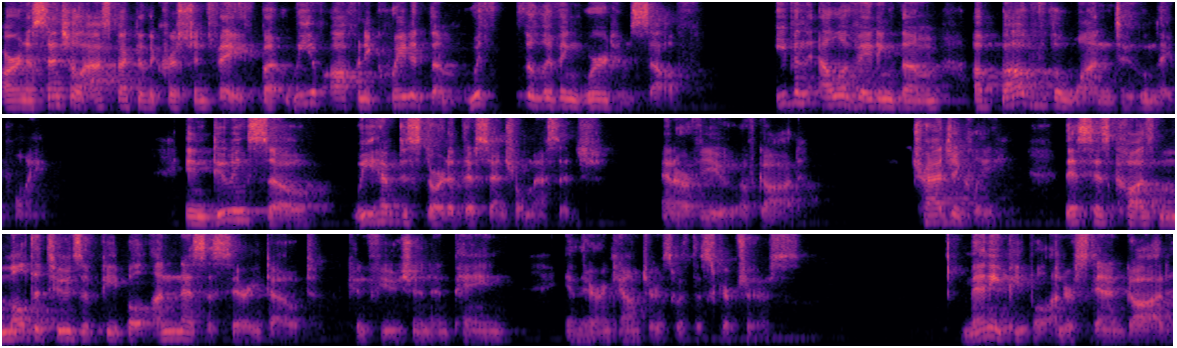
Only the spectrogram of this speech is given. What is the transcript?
are an essential aspect of the Christian faith, but we have often equated them with the living word himself, even elevating them above the one to whom they point. In doing so, we have distorted their central message and our view of God. Tragically, this has caused multitudes of people unnecessary doubt, confusion, and pain in their encounters with the scriptures. Many people understand God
